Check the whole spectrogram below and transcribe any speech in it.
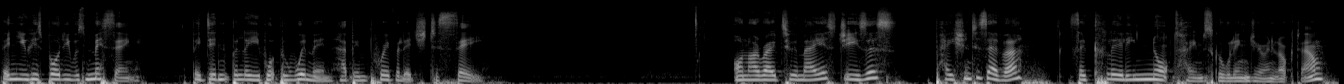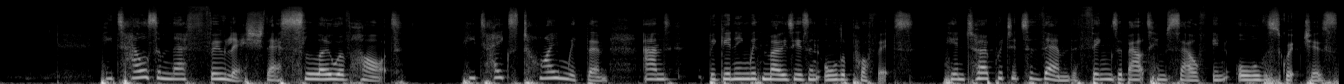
They knew his body was missing. They didn't believe what the women had been privileged to see. On our road to Emmaus, Jesus, patient as ever, so clearly not homeschooling during lockdown, he tells them they're foolish, they're slow of heart. He takes time with them, and beginning with Moses and all the prophets, he interpreted to them the things about himself in all the scriptures.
